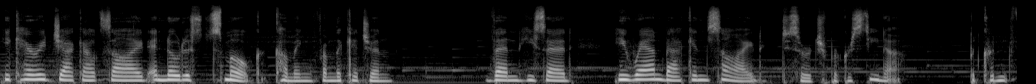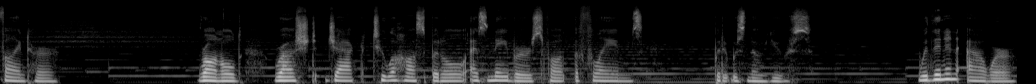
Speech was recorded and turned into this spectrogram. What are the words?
He carried Jack outside and noticed smoke coming from the kitchen. Then, he said, he ran back inside to search for Christina, but couldn't find her. Ronald rushed Jack to a hospital as neighbors fought the flames, but it was no use. Within an hour,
